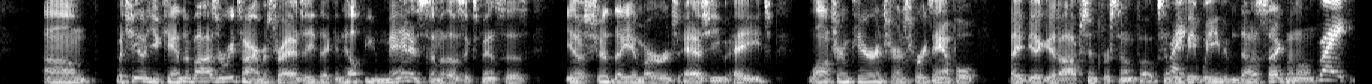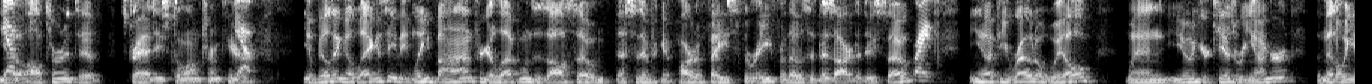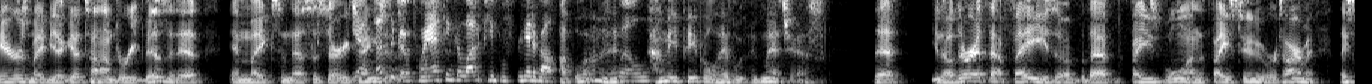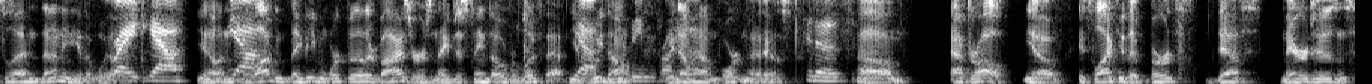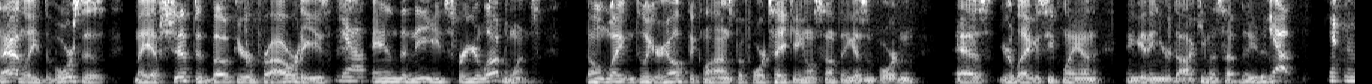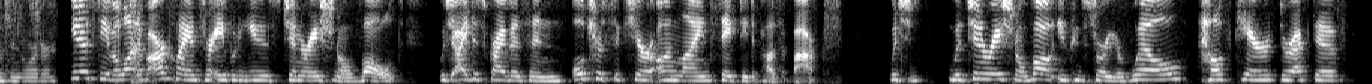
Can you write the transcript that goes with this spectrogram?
Um, but, you know, you can devise a retirement strategy that can help you manage some of those expenses, you know, should they emerge as you age. Long term care insurance, for example, may be a good option for some folks. And Right. we've, we've even done a segment on, Right, you yep. know, alternative strategies to long term care. Yep. You know, building a legacy that you leave behind for your loved ones is also a significant part of phase three for those that desire to do so. Right. You know, if you wrote a will when you and your kids were younger, the middle years may be a good time to revisit it and make some necessary Yeah, changes. that's a good point. I think a lot of people forget about Uh, well, Wills. How many people have we met, Jess, that you know they're at that phase of that phase one, phase two of retirement? They still haven't done any of the wills, right. Yeah. You know, and Yeah. a lot of them they've even worked with other advisors, and they just seem to overlook that. You Yeah, know, we don't. haven't even brought We know how important that is. It is. Um, after all, you know, it's likely that births, deaths, marriages, and sadly, divorces may have shifted both your priorities Yeah. and the needs for your loved ones. Don't wait until your health declines before taking on something as important as your legacy plan and getting your documents updated. Yep. Getting those in order. You know, Steve, a lot of our clients are able to use Generational Vault, which I describe as an ultra secure online safety deposit box, which with Generational Vault, you can store your will, healthcare directive,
